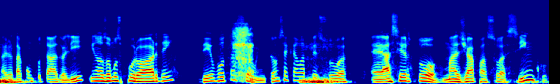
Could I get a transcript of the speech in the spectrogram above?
Tá? Já está computado ali e nós vamos por ordem de votação. Então, se aquela pessoa é, acertou, mas já passou a cinco,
